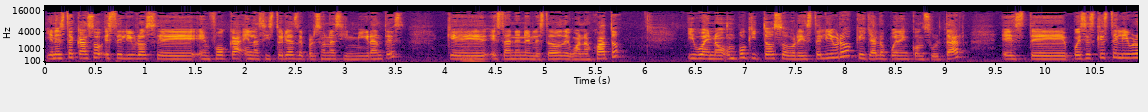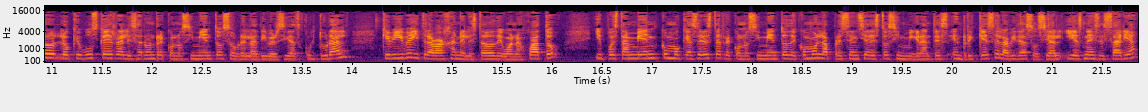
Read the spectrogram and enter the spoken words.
Y en este caso, este libro se enfoca en las historias de personas inmigrantes que están en el estado de Guanajuato. Y bueno, un poquito sobre este libro, que ya lo pueden consultar. Este, pues es que este libro lo que busca es realizar un reconocimiento sobre la diversidad cultural que vive y trabaja en el estado de Guanajuato y pues también como que hacer este reconocimiento de cómo la presencia de estos inmigrantes enriquece la vida social y es necesaria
